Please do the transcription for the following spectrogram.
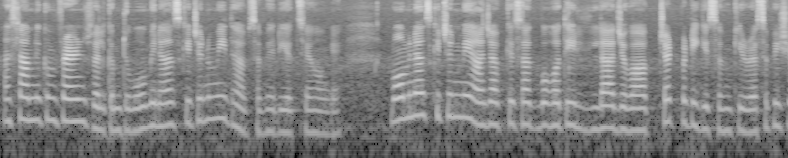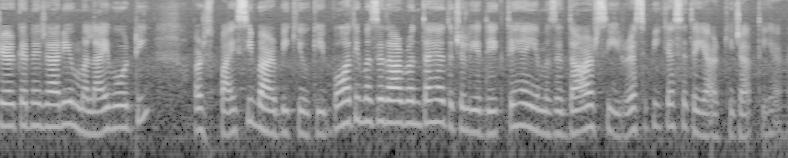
वालेकुम friends, welcome to Mominaz kitchen. उम्मीद है आप सब खैरियत से होंगे। मोमिनाज किचन में आज आपके साथ बहुत ही लाजवाब, चटपटी किस्म की रेसिपी शेयर करने जा रही हूँ, मलाई बोटी और स्पाइसी बारबेक्यू की। बहुत ही मज़ेदार बनता है तो चलिए देखते हैं ये मज़ेदार सी रेसिपी कैसे तैयार की जाती है।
